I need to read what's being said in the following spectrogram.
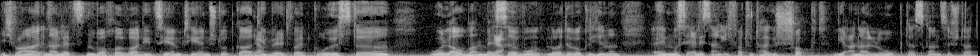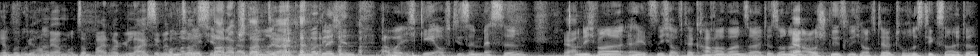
Ich war in der letzten Woche, war die CMT in Stuttgart, ja. die weltweit größte Urlaubermesse, ja. wo Leute wirklich hin. Ich muss ehrlich sagen, ich war total geschockt, wie analog das Ganze stattgefunden hat. Ja, aber wir haben ja unseren Beitrag geleistet mit unserem Startup-Stand. Da, ja. da, kommen wir gleich hin. Aber ich gehe auf diese Messe ja. und ich war äh, jetzt nicht auf der Caravan-Seite, sondern ausschließlich auf der Touristikseite.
